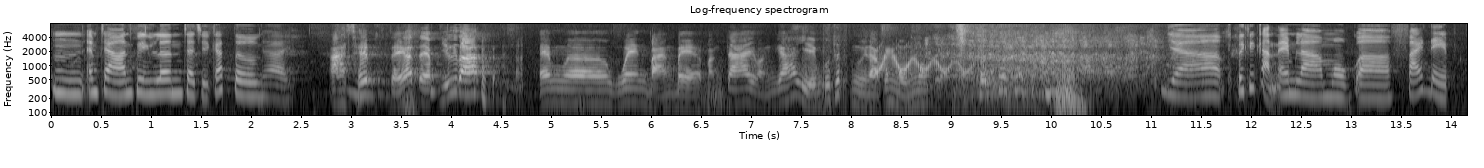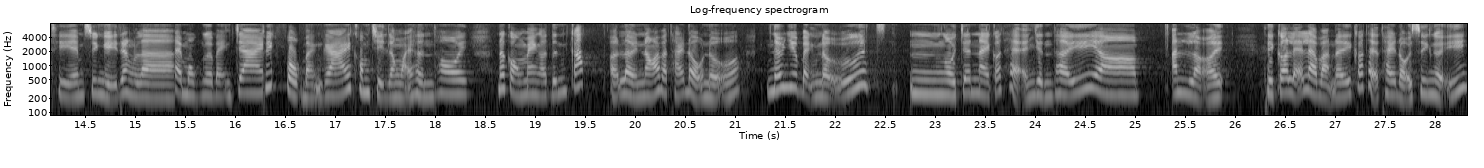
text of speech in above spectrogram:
Ừ, em chào anh Quyền Linh, chào chị Cát Tường. Trời. À sếp trẻ đẹp dữ ta. Em à, quen bạn bè bạn trai bạn gái gì em có thích người nào có mụn không Dạ, với cái cạnh em là một ờ, phái đẹp thì em suy nghĩ rằng là một người bạn trai thuyết phục bạn gái không chỉ là ngoại hình thôi Nó còn mang ở tính cách, ở lời nói và thái độ nữa. Nếu như bạn nữ ngồi trên này có thể nhìn thấy ờ, anh Lợi Thì có lẽ là bạn ấy có thể thay đổi suy nghĩ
